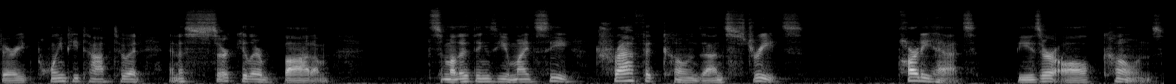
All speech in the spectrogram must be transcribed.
very pointy top to it and a circular bottom. Some other things you might see traffic cones on streets, party hats. These are all cones.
